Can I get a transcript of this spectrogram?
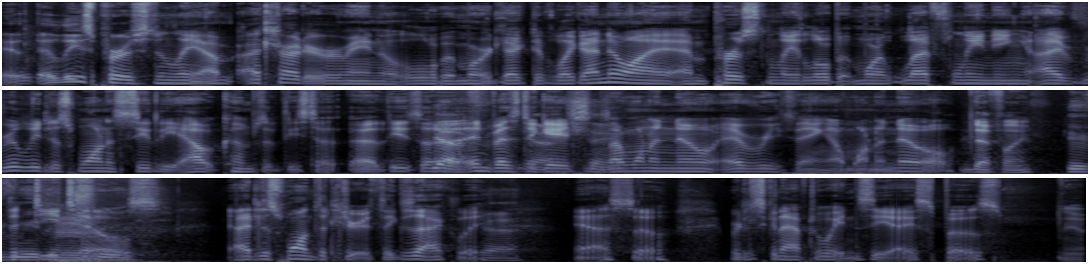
At, at least personally, I'm, I try to remain a little bit more objective. Like I know I am personally a little bit more left leaning. I really just want to see the outcomes of these uh, these uh, Yeah, yeah, investigations. I want to know everything. I want to know. Definitely. The me the details. I just want the truth. Exactly. Yeah. Yeah. So we're just gonna have to wait and see, I suppose. Yeah.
